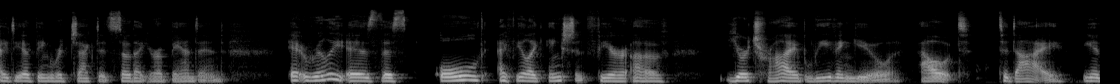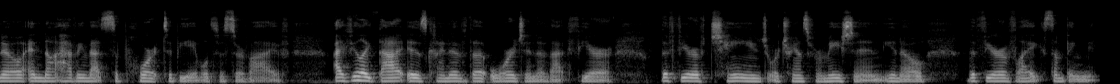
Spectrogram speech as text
idea of being rejected so that you're abandoned, it really is this old, I feel like ancient fear of your tribe leaving you out to die, you know, and not having that support to be able to survive. I feel like that is kind of the origin of that fear the fear of change or transformation, you know, the fear of like something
